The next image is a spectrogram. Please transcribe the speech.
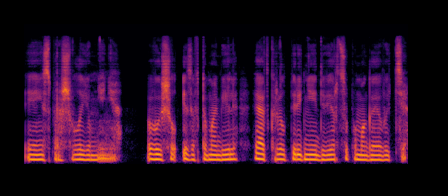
Я не спрашивал ее мнения вышел из автомобиля и открыл перед ней дверцу, помогая выйти.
